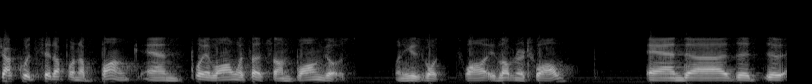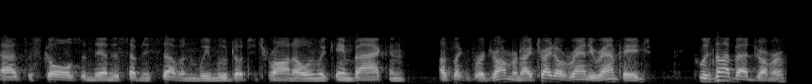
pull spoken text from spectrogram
Chuck would sit up on a bunk and play along with us on bongos when he was about 12, 11 or 12. And uh, the, the, as the Skulls in the end of 77, we moved out to Toronto and we came back and I was looking for a drummer. And I tried out Randy Rampage, who was not a bad drummer,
